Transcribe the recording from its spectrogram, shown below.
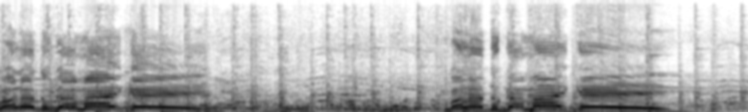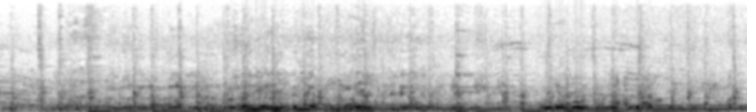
বলো দুর্গা মাইকে বলো দুর্গা মাইকে চলো বলো দুর্গা মাইকে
